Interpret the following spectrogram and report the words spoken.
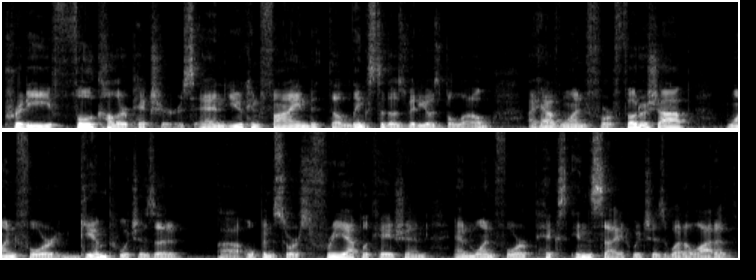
pretty full color pictures. And you can find the links to those videos below. I have one for Photoshop, one for GIMP, which is a uh, open source free application, and one for PixInsight, which is what a lot of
